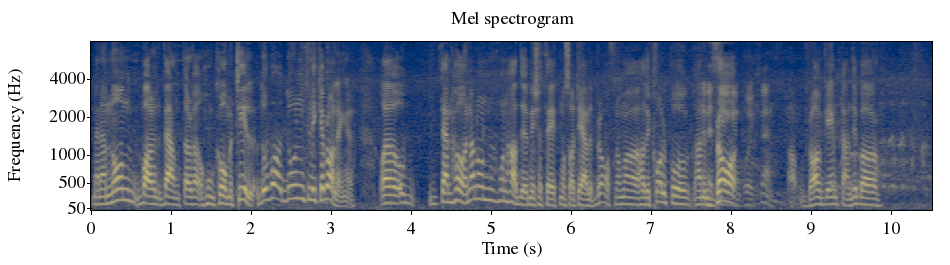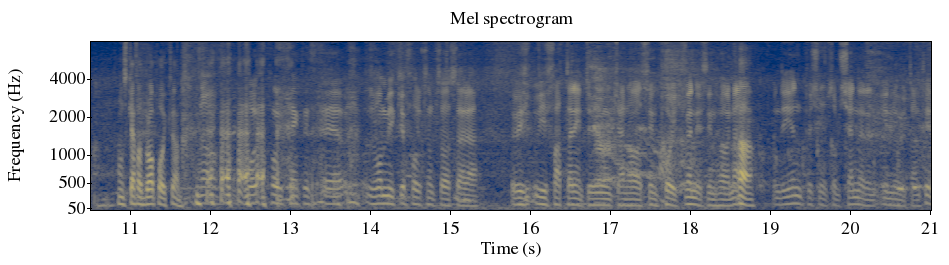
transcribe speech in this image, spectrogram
Men när någon bara väntar och hon kommer till, då, var, då är hon inte lika bra längre. Och, och den hörnan hon, hon hade, Misha Tate, måste ha varit jävligt bra. För de hade koll på... Han är bra, ja, bra gameplan. Det är bara... Hon skaffat bra pojkvän. Ja, folk, folk tänkte, eh, det var mycket folk som sa så här vi, vi, fattar inte hur hon kan ha sin pojkvän i sin hörna. Ja. Men det är ju en person som känner den in och utan till.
